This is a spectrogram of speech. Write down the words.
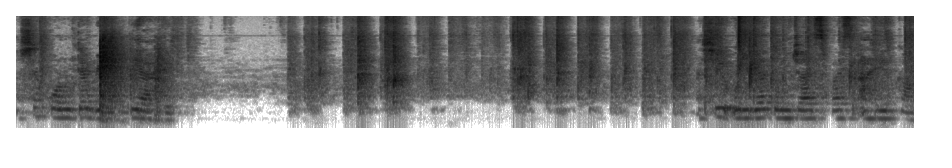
अशा कोणत्या व्यक्ती आहेत? अशी ऊर्जा तुमच्या आसपास आहे का?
